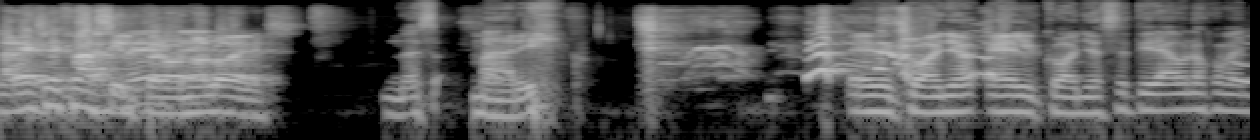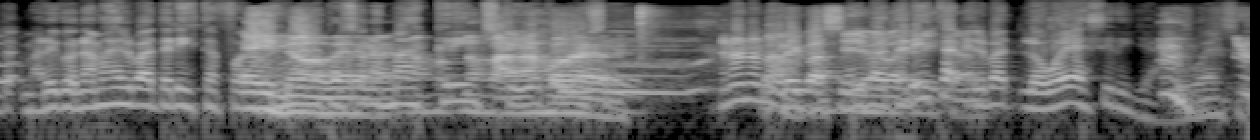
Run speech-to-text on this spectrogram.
Parece fácil, pero no lo es. No es marico. El coño, el coño se tiraba unos comentarios. Marico, nada más el baterista fue Ey, una de no, las personas más no- cringe que yo. No, no, no. Marico, así el el baterista, baterista. el ba- lo voy a decir ya, lo voy a decir.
